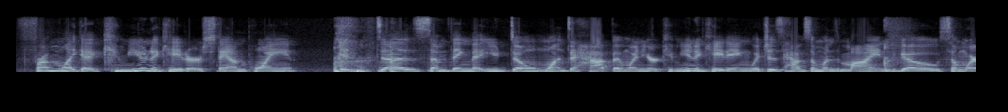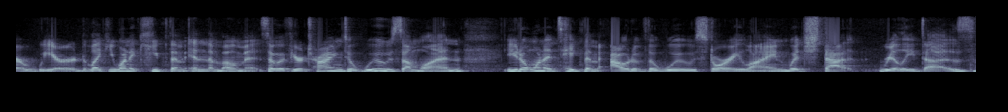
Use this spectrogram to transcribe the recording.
from like a communicator standpoint, it does something that you don't want to happen when you're communicating, which is have someone's mind go somewhere weird. Like you want to keep them in the moment. So if you're trying to woo someone, you don't want to take them out of the woo storyline, which that really does.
